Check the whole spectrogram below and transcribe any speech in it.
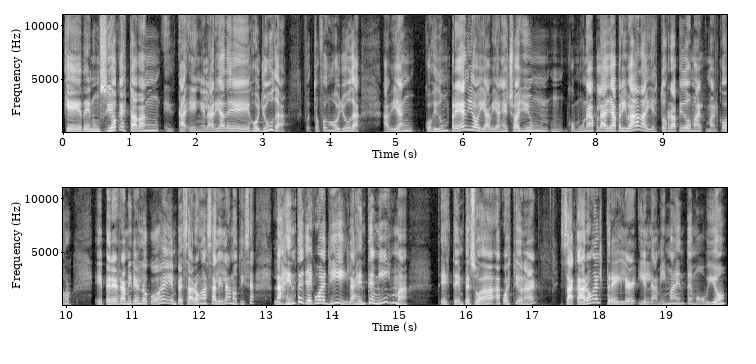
que denunció que estaban eh, en el área de Joyuda esto fue en Joyuda, habían cogido un predio y habían hecho allí un, como una playa privada y esto rápido Marcos eh, Pérez Ramírez lo coge y empezaron a salir las noticias. La gente llegó allí, la gente misma este, empezó a, cuestionar, sacaron el trailer y la misma gente movió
